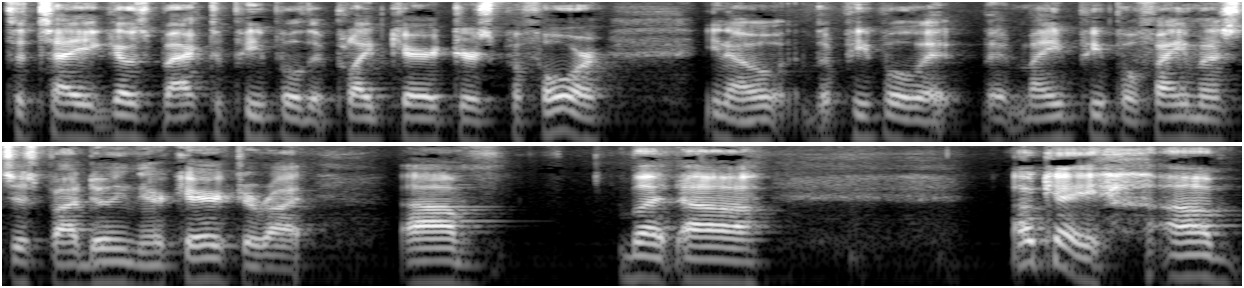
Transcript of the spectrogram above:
to take, it goes back to people that played characters before. You know, the people that that made people famous just by doing their character right. Um, but uh, okay, um,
